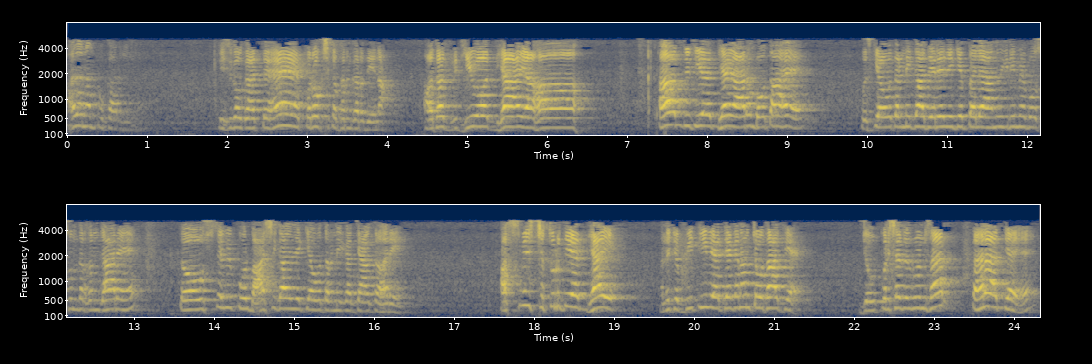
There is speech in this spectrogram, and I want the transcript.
आधा पुकार लेंगे इसको कहते हैं परोक्ष कथन कर देना। अर्थात विधियोध्याय अब द्वितीय अध्याय आरंभ होता है। उसकी अवतरणिका दे रहे देखिए, पहले अनुगिरी में बहुत सुंदर समझा रहे हैं। तो उससे भी पूर्व भाष्यकार देखिए अवतरणिका क्या कह रहे अस्मिन चतुर्थी अध्याय मान जो बीती हुए अध्याय का नाम चौथा अध्याय, जो उपनिषद अनुसार पहला अध्याय है।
